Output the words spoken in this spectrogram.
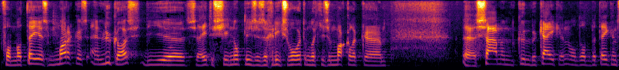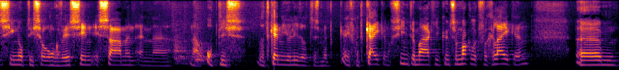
van Matthäus, Marcus en Lucas. Die, uh, ze heten synoptisch, is een Grieks woord, omdat je ze makkelijk uh, uh, samen kunt bekijken. Want dat betekent synoptisch zo ongeveer. Zin is samen en nou, optisch, dat kennen jullie, dat is met, heeft met kijken of zien te maken. Je kunt ze makkelijk vergelijken. Um,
